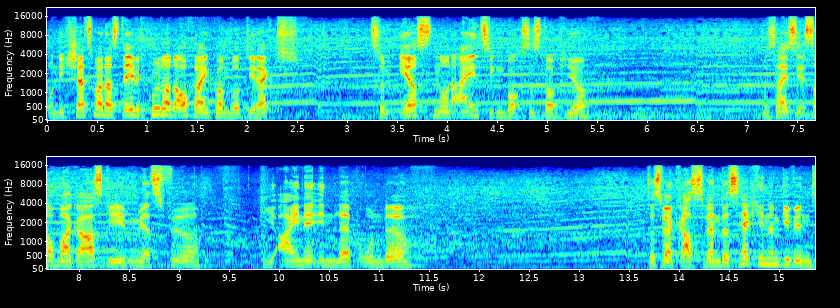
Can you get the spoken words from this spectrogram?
Und ich schätze mal, dass David Coulthard auch reinkommen wird direkt. Zum ersten und einzigen Boxenstopp hier. Das heißt, jetzt nochmal Gas geben, jetzt für die eine In-Lab-Runde. Das wäre krass, wenn das Häkkinen gewinnt.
